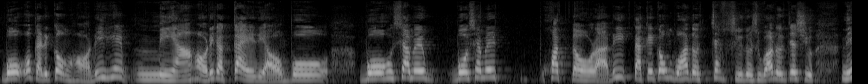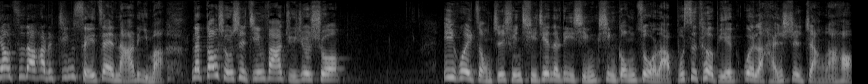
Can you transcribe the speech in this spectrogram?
无？我跟你讲吼，你迄名吼，你甲改了无无？下面无下面法度啦？你大家讲无法度接受，就是无法度接受。你要知道它的精髓在哪里嘛？那高雄市经发局就是说。议会总质询期间的例行性工作啦，不是特别为了韩市长了哈。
